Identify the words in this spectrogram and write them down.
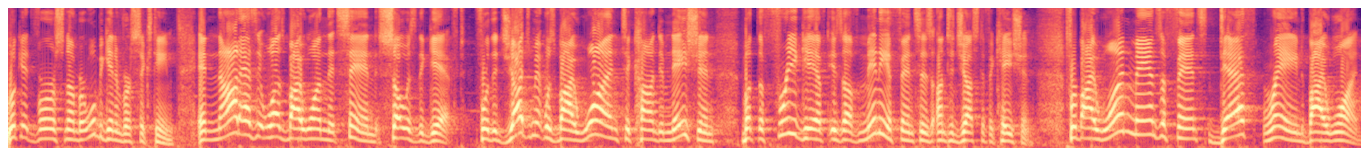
Look at verse number, we'll begin in verse 16. And not as it was by one that sinned, so is the gift. For the judgment was by one to condemnation, but the free gift is of many offenses unto justification. For by one man's offense, death reigned by one.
